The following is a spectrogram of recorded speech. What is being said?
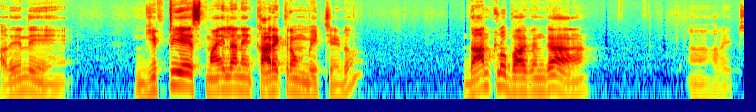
అదేంది గిఫ్ట్ ఏ స్మైల్ అనే కార్యక్రమం పెట్టాడు దాంట్లో భాగంగా రైట్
